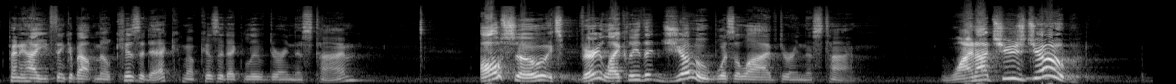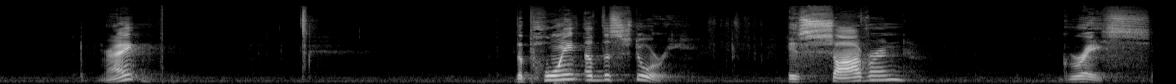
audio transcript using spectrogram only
Depending how you think about Melchizedek, Melchizedek lived during this time. Also, it's very likely that Job was alive during this time. Why not choose Job? Right? The point of the story is sovereign grace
